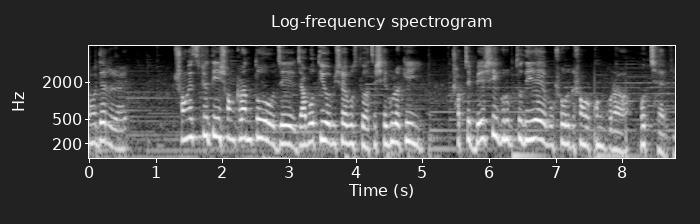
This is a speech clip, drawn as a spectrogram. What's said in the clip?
আমাদের সংস্কৃতি সংক্রান্ত যে যাবতীয় বিষয়বস্তু আছে, সেগুলোকেই সবচেয়ে বেশি গুরুত্ব দিয়ে এবং সেগুলোকে সংরক্ষণ করা হচ্ছে আর কি।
